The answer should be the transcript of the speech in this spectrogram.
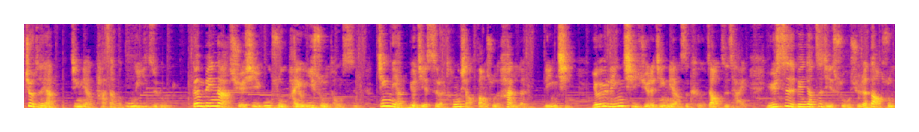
就这样，金娘踏上了巫医之路。跟宾娜学习巫术还有医术的同时，金娘又结识了通晓方术的汉人林启。由于林启觉得金娘是可造之才，于是便将自己所学的道术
